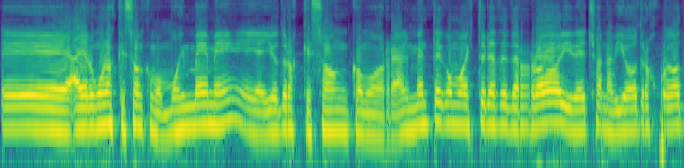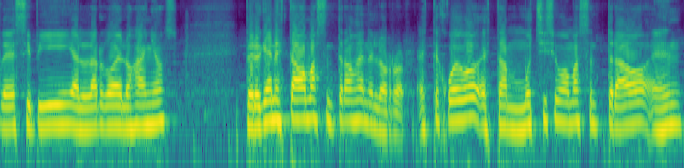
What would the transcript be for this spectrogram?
Eh, hay algunos que son como muy meme y hay otros que son como realmente como historias de terror y de hecho han habido otros juegos de SCP a lo largo de los años, pero que han estado más centrados en el horror. Este juego está muchísimo más centrado en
